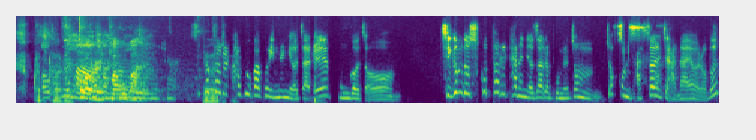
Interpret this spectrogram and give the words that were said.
스쿠터를 스쿠터를 타고 가는, 스쿠터를 타고 가고 있는 여자를 본 거죠. 지금도 스쿠터를 타는 여자를 보면 좀 조금 낯설지 않아요, 여러분?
